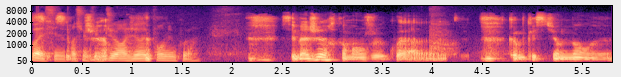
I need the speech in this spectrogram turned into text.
Ouais, c'est une pression qui est dure à gérer pour nous, quoi. C'est majeur comme enjeu, quoi, comme questionnement. Euh.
